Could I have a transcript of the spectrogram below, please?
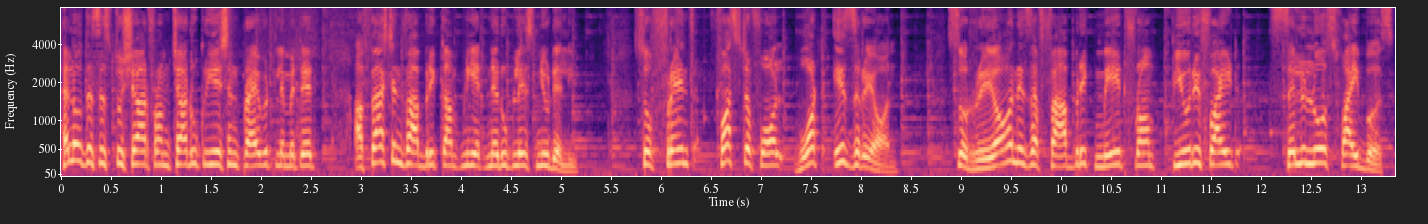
Hello, this is Tushar from Charu Creation Private Limited, a fashion fabric company at Nehru Place, New Delhi. So friends, first of all, what is rayon? So rayon is a fabric made from purified cellulose fibers,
